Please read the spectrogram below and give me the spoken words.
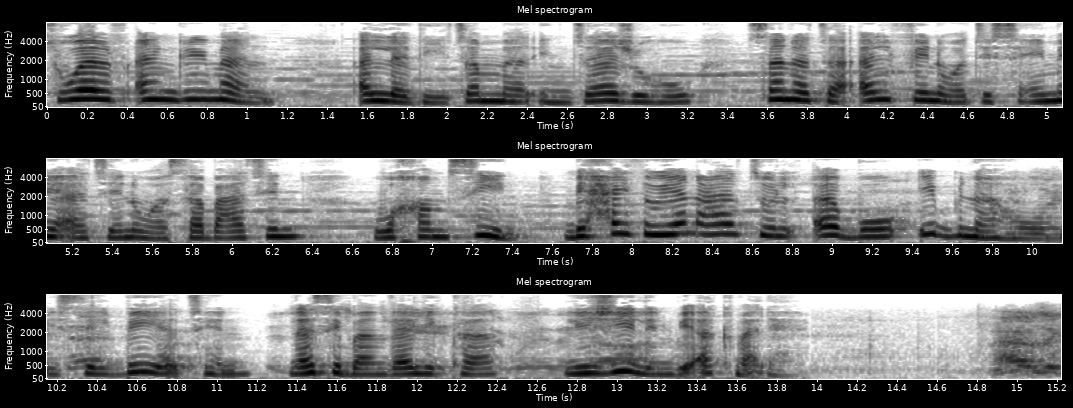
12 Angry Men. الذي تم إنتاجه سنة 1957 بحيث ينعت الأب ابنه بسلبية نسبا ذلك لجيل بأكمله I was a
